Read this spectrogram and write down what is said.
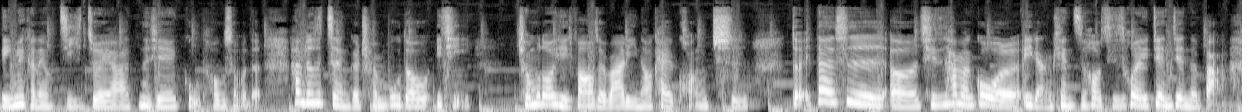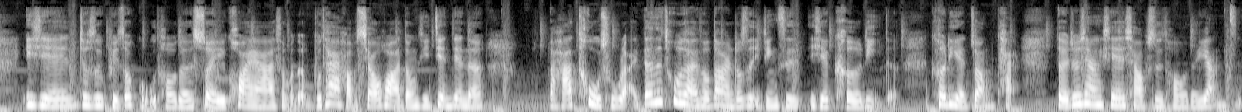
里面可能有脊椎啊那些骨头什么的，他们就是整个全部都一起。全部都一起放到嘴巴里，然后开始狂吃。对，但是呃，其实他们过了一两天之后，其实会渐渐的把一些就是比如说骨头的碎块啊什么的不太好消化的东西，渐渐的把它吐出来。但是吐出来的时候，当然都是已经是一些颗粒的颗粒的状态。对，就像一些小石头的样子，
